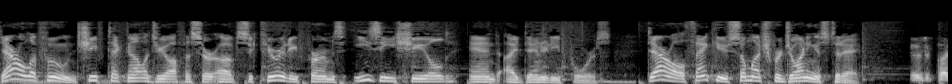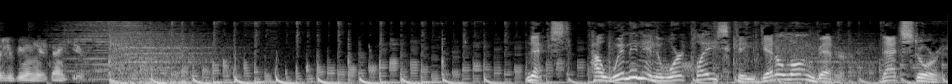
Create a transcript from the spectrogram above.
Daryl Laffoon, Chief Technology Officer of security firms EZShield and IdentityForce. Daryl, thank you so much for joining us today. It was a pleasure being here. Thank you. Next, how women in the workplace can get along better. That story,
